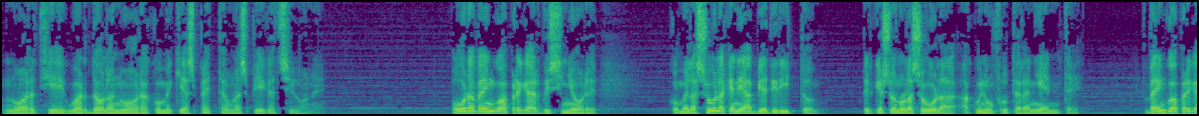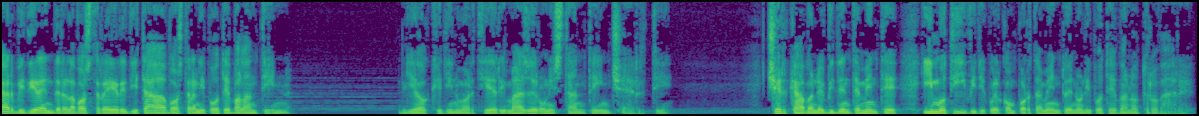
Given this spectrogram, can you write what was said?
Noirtier guardò la nuora come chi aspetta una spiegazione. Ora vengo a pregarvi, signore, come la sola che ne abbia diritto, perché sono la sola a cui non frutterà niente. Vengo a pregarvi di rendere la vostra eredità a vostra nipote Valentine. Gli occhi di Noirtier rimasero un istante incerti. Cercavano evidentemente i motivi di quel comportamento e non li potevano trovare.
